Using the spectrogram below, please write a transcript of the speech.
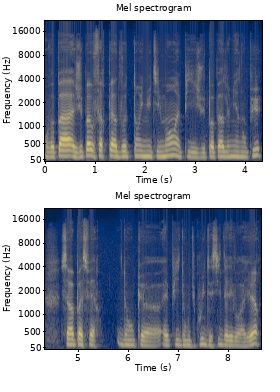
on va pas, je vais pas vous faire perdre votre temps inutilement, et puis je vais pas perdre le mien non plus, ça va pas se faire. Donc, euh, et puis donc du coup, il décide d'aller voir ailleurs,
